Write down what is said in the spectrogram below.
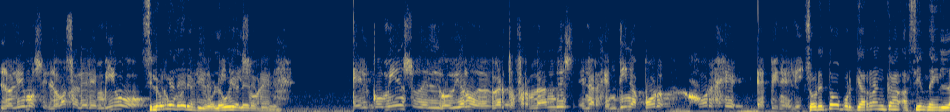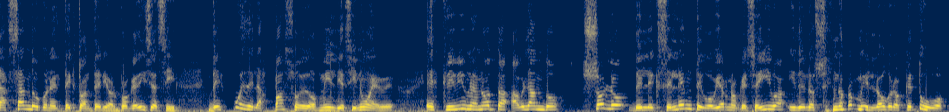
¿lo leemos? ¿Lo vas a leer en vivo? Sí, lo voy a leer en vivo, lo voy a leer en vivo. El comienzo del gobierno de Alberto Fernández en Argentina por Jorge Spinelli. Sobre todo porque arranca haciendo, enlazando con el texto anterior, porque dice así, después de las pasos de 2019, escribí una nota hablando solo del excelente gobierno que se iba y de los enormes logros que tuvo,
